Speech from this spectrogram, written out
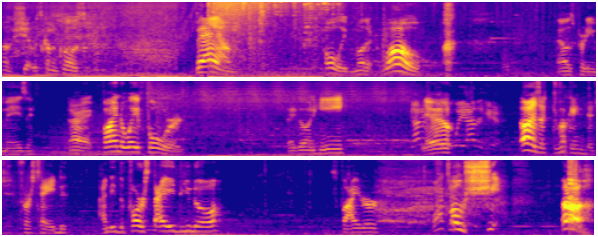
Oh shit, what's coming close? Bam! Holy mother. Whoa! That was pretty amazing. Alright, find a way forward. I go in here? Gotta Hello? way out of here. Oh, it's a fucking first aid. I need the first aid, you know. Spider. Oh shit! Oh!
